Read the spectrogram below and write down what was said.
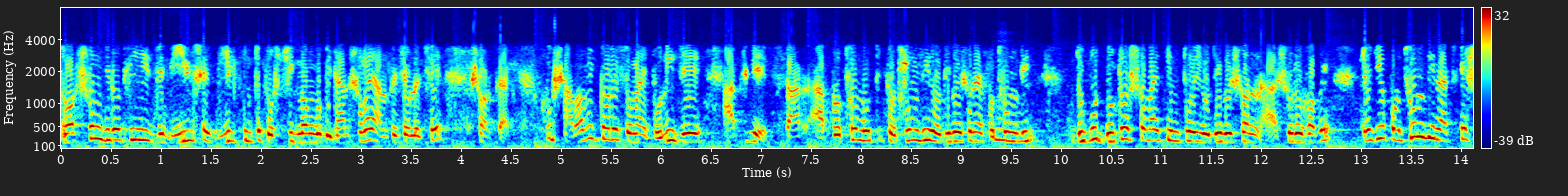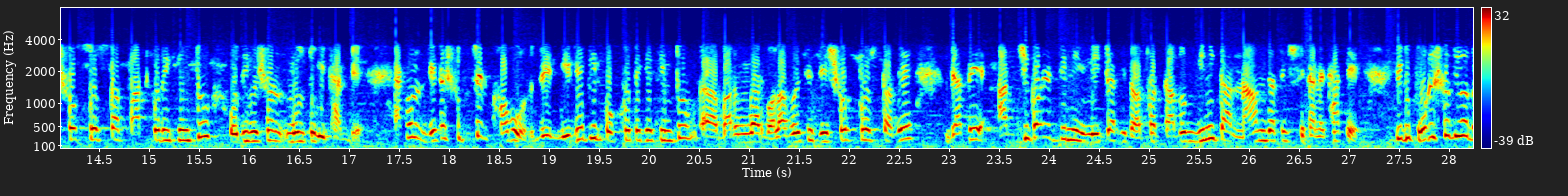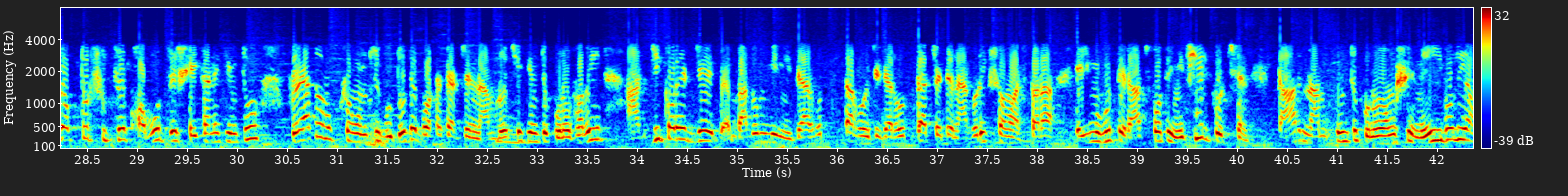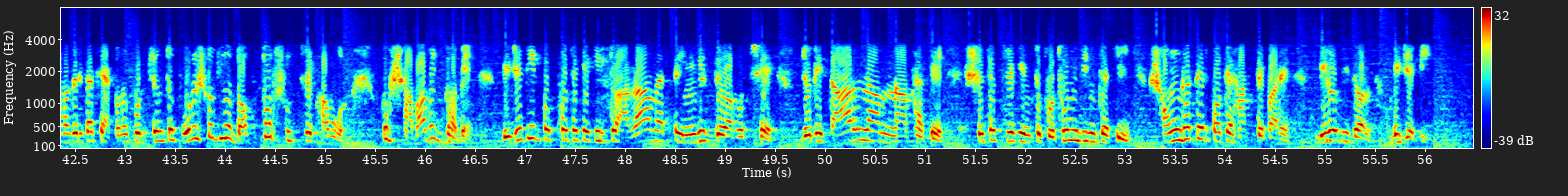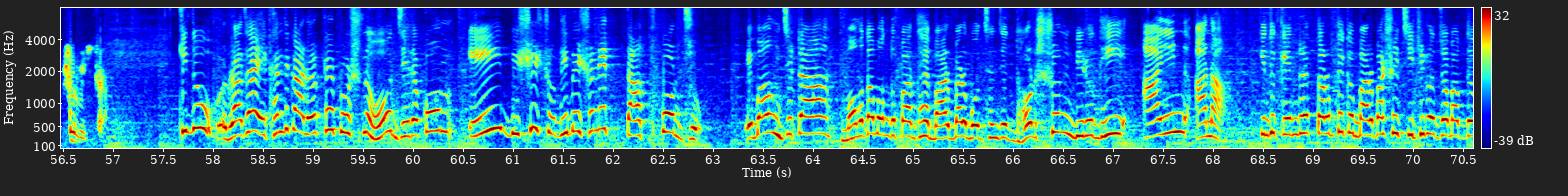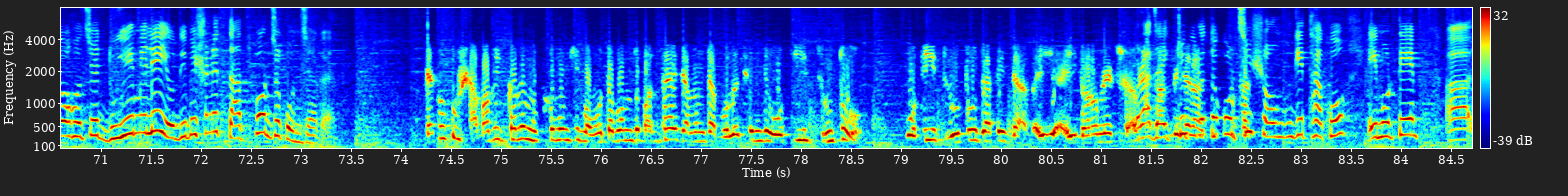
ধর্ষণ বিরোধী যে বিল সে বিল কিন্তু পশ্চিমবঙ্গ বিধানসভায় আনতে চলেছে সরকার। খুব স্বাভাবিকভাবে তোমায় বলি যে আজকে তার প্রথম প্রথম দিন অধিবেশনের প্রথম দিন দুপুর দুটোর সময় কিন্তু এই অধিবেশন শুরু হবে। যদিও প্রথম দিন আজকে শোক প্রস্তাব পাঠ করে কিন্তু অধিবেশন মুলতবি থাকবে। এখন যেটা সূত্রের খবর যে বিজেপির পক্ষ থেকে কিন্তু বারংবার বলা হয়েছে যে শোক প্রস্তাবে যাতে আর্যিকরের যিনি নির্যাতিত অর্থাৎ কাদম্বিনী, তার নাম যাতে সেখানে থাকে। কিন্তু পরিষদীয় দপ্তর সূত্রে খবর যে সেখানে কিন্তু প্রয়াত মুখ্যমন্ত্রী বুদ্ধদেব ভট্টাচার্যের নাম রয়েছে, কিন্তু কোনোভাবেই আর্যিকরের যে কাদম্বিনী, যার হত্যা হয়েছে, যার হত্যার চেতে নাগরিক সমাজ, তারা এই মুহূর্তে রাজপথে মিছিল করছেন, তার নাম কিন্তু কোনো অংশে নেই বলেই আমাদের কাছে এখনও পর্যন্ত পরিষদীয় দপ্তর সূত্রে খবর। খুব স্বাভাবিকভাবে বিজেপির পক্ষ থেকে কিন্তু আগাম একটা ইঙ্গিত দেওয়া হচ্ছে, যদি তার নাম না থাকে, সেক্ষেত্রে কিন্তু প্রথম দিন থেকেই সংঘাতের পথে হাঁটতে পারে বিরোধী দল বিজেপি। শর্মিষ্ঠা কিন্তু রাজা এখান থেকে আরও একটা প্রশ্ন যেরকম এই বিশেষ অধিবেশনের তাৎপর্য এবং যেটা মমতা বন্দ্যোপাধ্যায় বারবার বলছেন যে ধর্ষণ বিরোধী আইন আনা কিন্তু কেন্দ্রের তরফ থেকে বারবার সেই চিঠিরও জবাব দেওয়া হচ্ছে দুয়ে মিলে এই অধিবেশনের তাৎপর্য কোন জায়গায়? দেখো খুব স্বাভাবিকভাবে মুখ্যমন্ত্রী মমতা বন্দ্যোপাধ্যায় যেমনটা বলেছেন যে অতি দ্রুত অতি দ্রুত যাতে এই ধরনের রাজা একটু বিরত করছি সঙ্গে থাকো। এই মুহূর্তে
